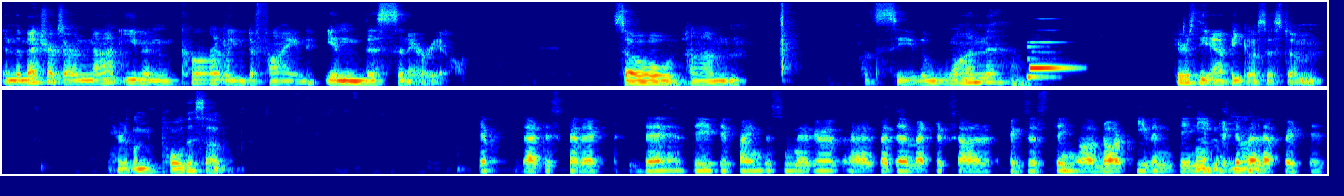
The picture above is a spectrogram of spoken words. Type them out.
And the metrics are not even currently defined in this scenario. So um, let's see, the one, here's the app ecosystem. Here, let me pull this up. Yep, that is correct. They, they define the scenario and whether metrics are existing or not, even they need to Not- develop it is.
